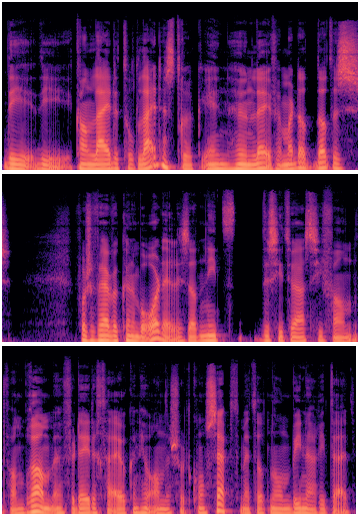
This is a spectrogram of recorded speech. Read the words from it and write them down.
die, die kan leiden tot lijdensdruk in hun leven. Maar dat, dat is, voor zover we kunnen beoordelen, is dat niet de situatie van, van Bram. En verdedigt hij ook een heel ander soort concept met dat non-binariteit.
